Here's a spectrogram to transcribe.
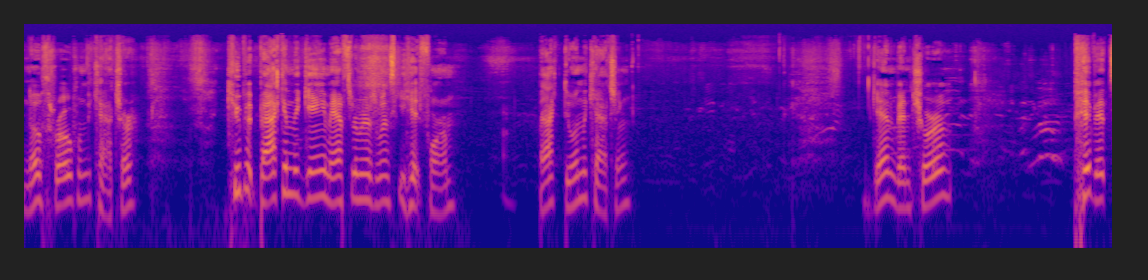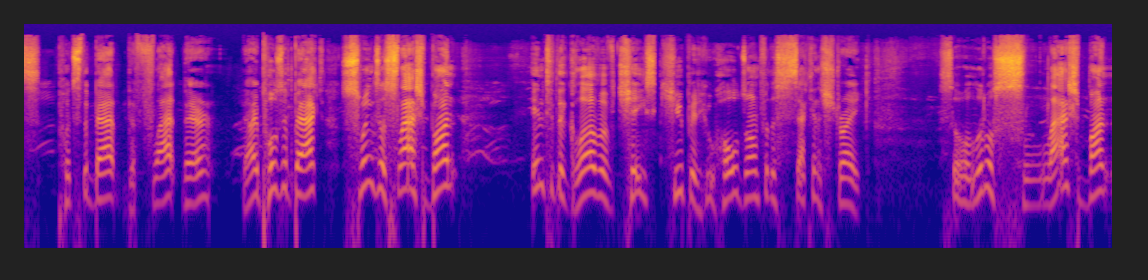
no throw from the catcher. Cupid back in the game after Mierzwinski hit for him. Back doing the catching. Again, Ventura pivots, puts the bat the flat there. Now he pulls it back, swings a slash bunt into the glove of Chase Cupid, who holds on for the second strike. So a little slash bunt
